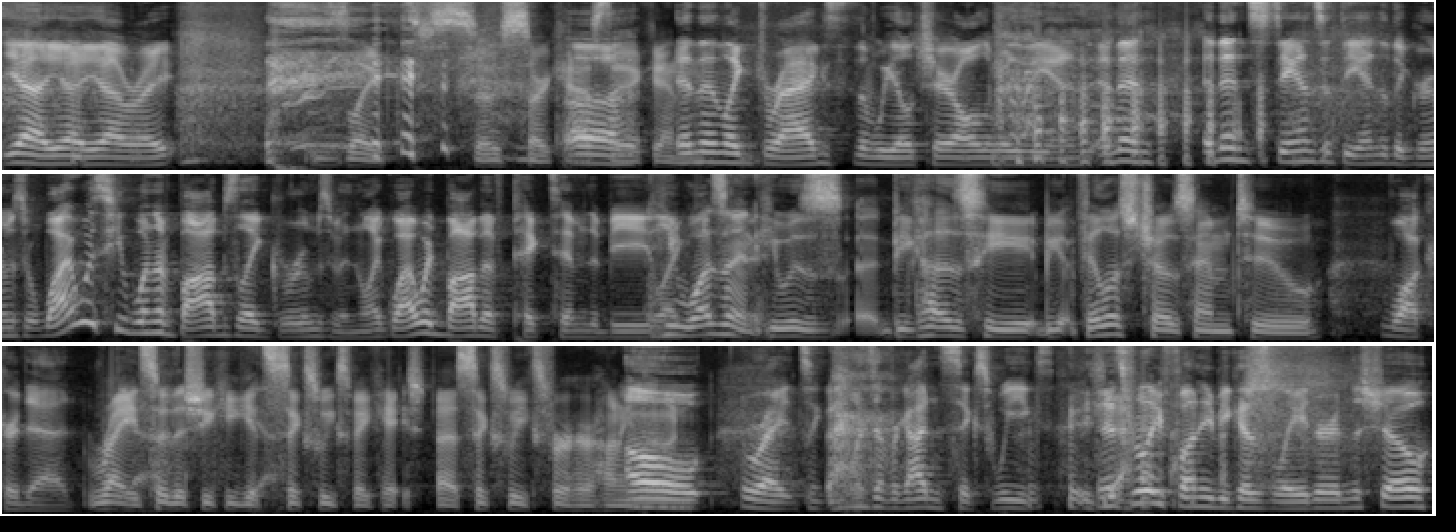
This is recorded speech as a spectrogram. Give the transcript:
yeah, yeah, yeah, right. He's like so Uh, sarcastic and, and then like drags the wheelchair all the way to the end, and then and then stands at the end of the groomsmen. Why was he one of Bob's like groomsmen? Like, why would Bob have picked him to be? Like, he wasn't. He was uh, because he be- Phyllis chose him to walk her dad. right, Yeah. so that she could get Yeah. six weeks vacation, uh, six weeks for her honeymoon. Oh, right. It's like no one's ever gotten six weeks. And it's really funny because later in the show,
